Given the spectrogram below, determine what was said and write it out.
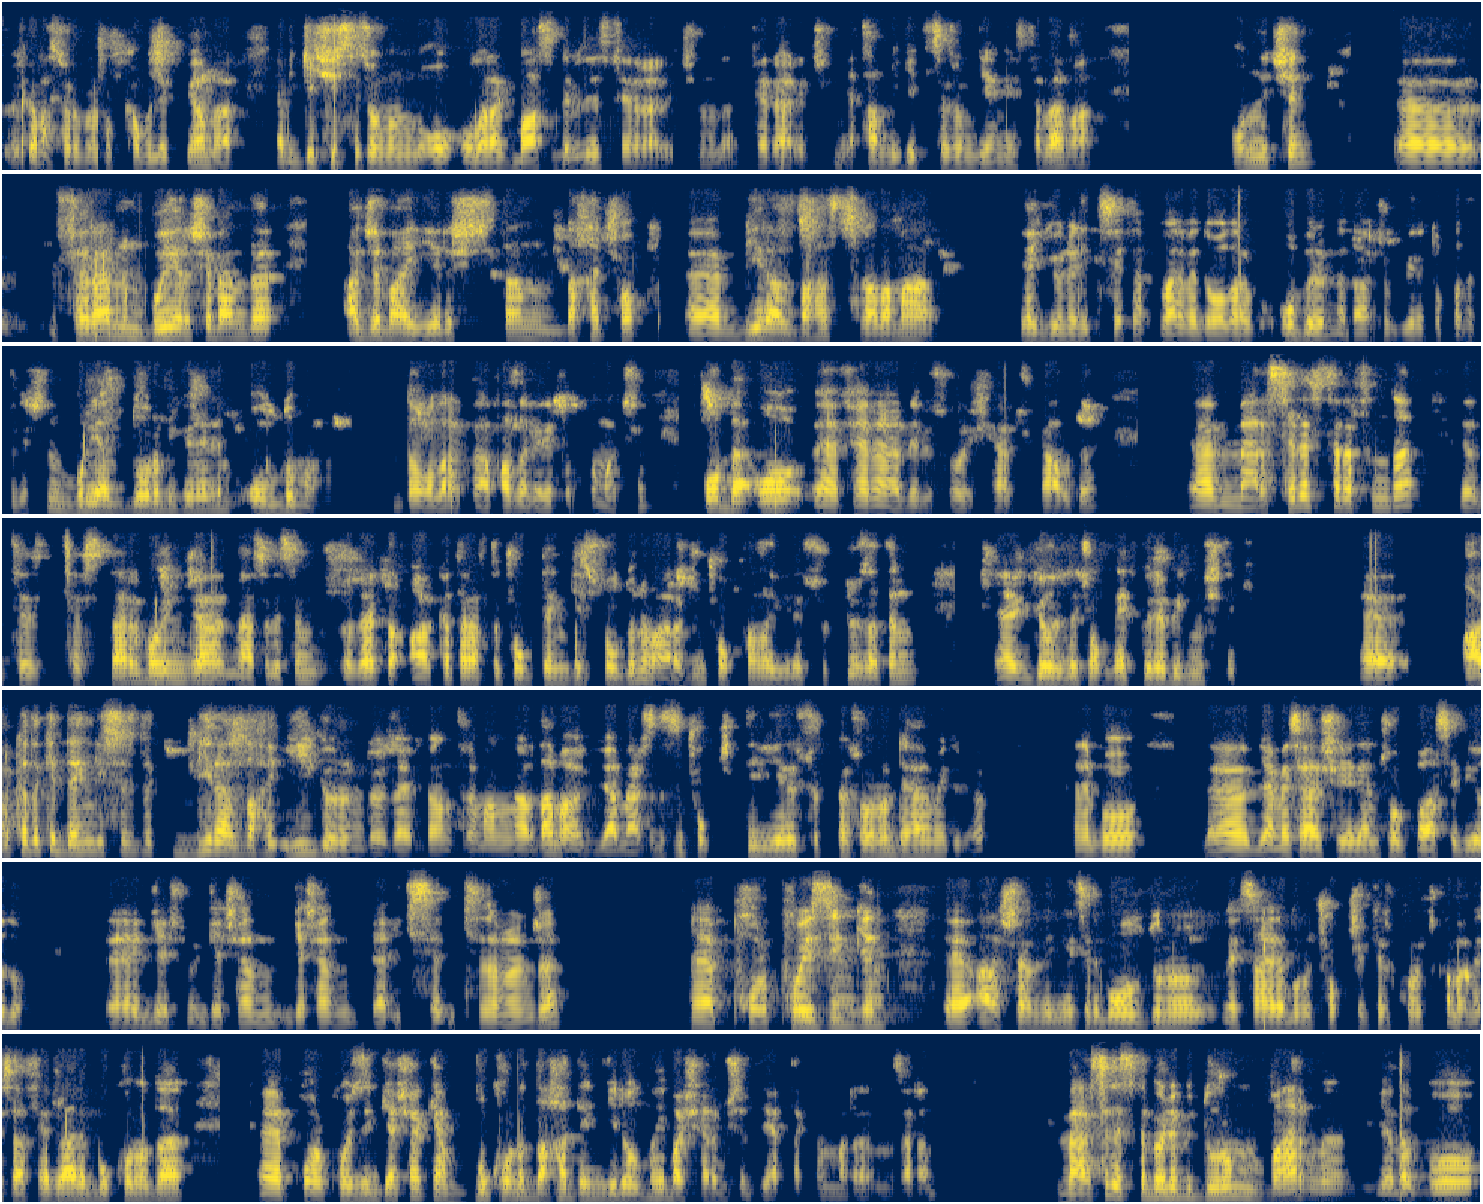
Galatasaray çok kabul etmiyor ama ya bir geçiş sezonunun o, olarak bahsedebiliriz Ferrari için de. Ferrari için. Ya tam bir geçiş sezonu diyemeyiz tabii ama onun için e, Ferrari'nin bu yarışı bende acaba yarıştan daha çok e, biraz daha sıralama ya yönelik setuplar ve doğal olarak o bölümde daha çok veri topladıkları için buraya doğru bir yönelim oldu mu? Doğal olarak daha fazla veri toplamak için. O da o e, Ferrari'de bir soru işareti kaldı. E, Mercedes tarafında te- testler boyunca Mercedes'in özellikle arka tarafta çok dengesiz olduğunu ve aracın çok fazla yere sürttüğünü zaten e, gözle çok net görebilmiştik. E, arkadaki dengesizlik biraz daha iyi göründü özellikle antrenmanlarda ama ya Mercedes'in çok ciddi bir yere sürtme sorunu devam ediyor. Hani bu e, ya mesela şeyden çok bahsediyorduk e, geç, geçen geçen ya iki, iki sezon önce e, porpoising'in e, araçların dengesini bozduğunu vesaire bunu çok çok kez konuştuk ama mesela Ferrari bu konuda e, porpoising yaşarken bu konuda daha dengeli olmayı başarmıştı diğer takımlara nazaran. Mercedes'te böyle bir durum var mı? Ya da bu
